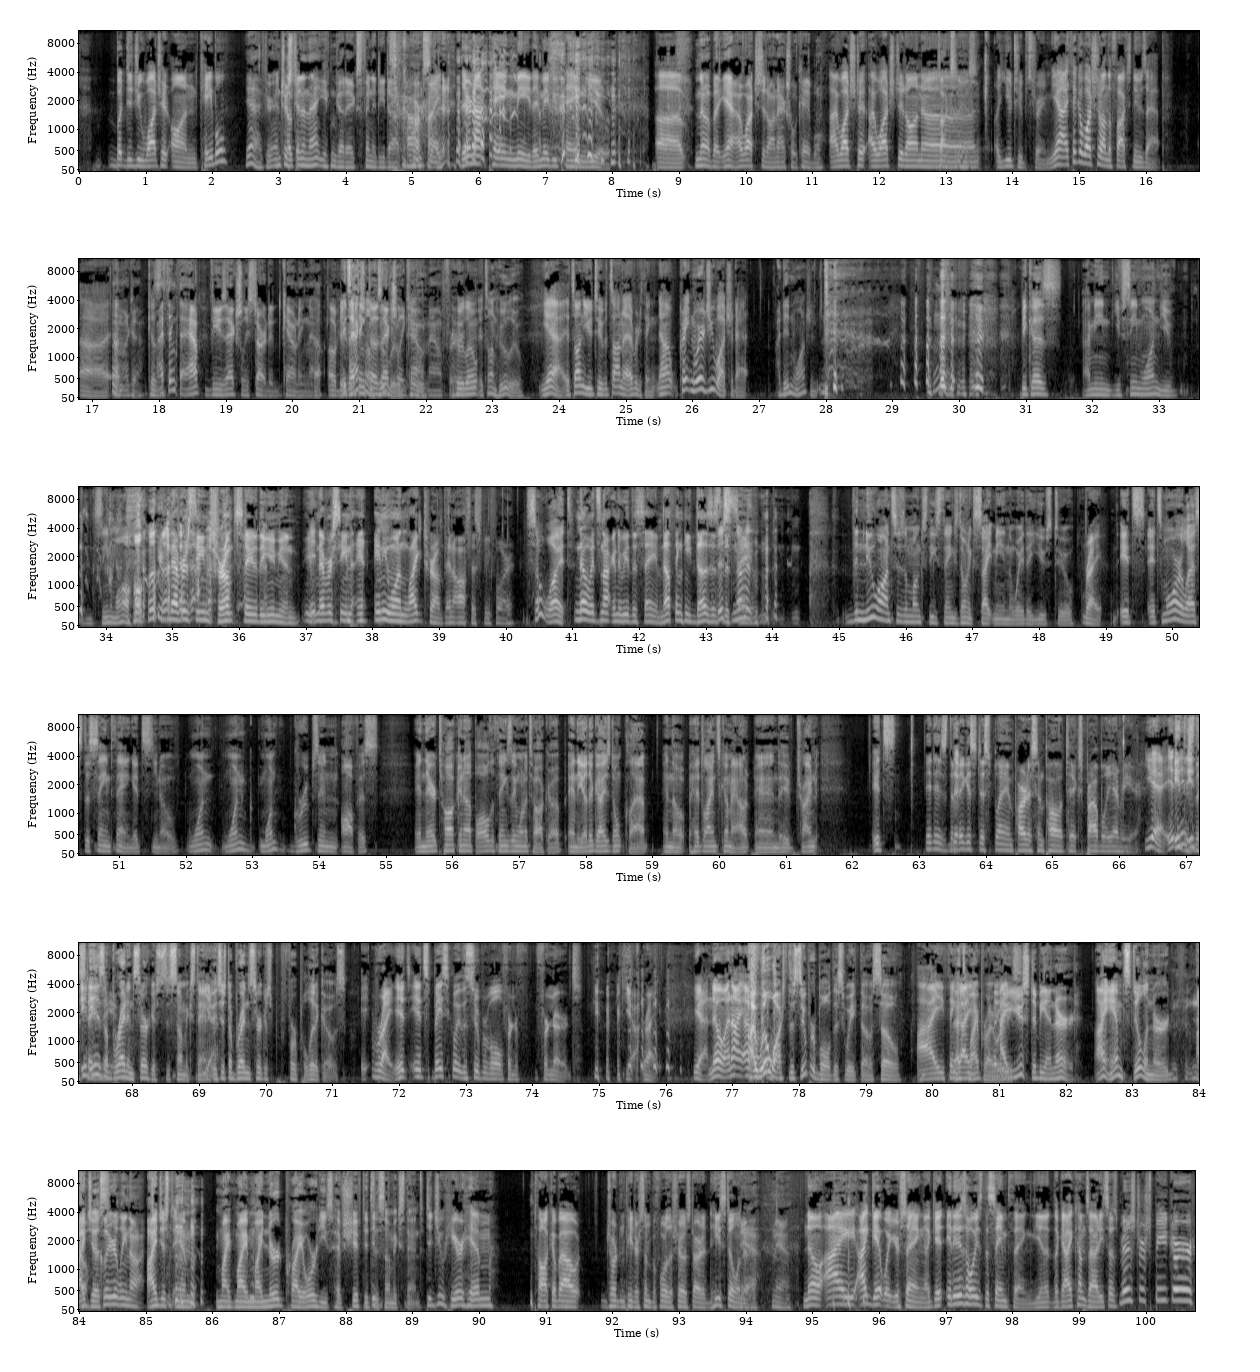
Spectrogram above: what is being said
But did you watch it on cable? Yeah, if you're interested Okay. in that, you can go to Xfinity.com. right. They're not paying me. They may be paying you. Uh, no, but yeah, I watched it on actual cable. I watched it. I watched it on uh, Fox News. a YouTube stream. Yeah, I think I watched it on the Fox News app. Uh, Oh, and- okay. 'cause- I think the app views actually started counting now. oh, dude, I think actually on those Hulu, actually too. count now for Hulu. It's on Hulu. Yeah, it's on YouTube. It's on everything. Now, Creighton, where did you watch it at? I didn't watch it because I mean you've seen one, you've seen them all. You've never seen Trump's State of the Union. You've It- never seen a- anyone like Trump in office before. so what? No, it's not going to be the same. Nothing he does is This the none same. of the nuances amongst these things don't excite me in the way they used to. Right. It's it's more or less the same thing. It's you know one one one group's in office and they're talking up all the things they want to talk up, and the other guys don't clap, and the headlines come out, and they're trying. to... It's It is the, The- biggest display in partisan politics probably every year. Yeah, it, it, it- is it, the it state is of a the bread and circus to some extent. Yeah. It's just a bread and circus for politicos. it- right. It's it's basically the Super Bowl for for nerds. yeah, Right. Yeah. No, and I I will watch the Super Bowl this week though, so I think That's I, my priority. I used to be a nerd. I am still a nerd. No, I just clearly not. I just am my, my my nerd priorities have shifted to some extent. Did you hear him talk about Jordan Peterson before the show started? He's still in yeah, there. yeah. No, I I get what you're saying. I get it is always the same thing. You know, the guy comes out, he says, "Mr. Speaker,"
